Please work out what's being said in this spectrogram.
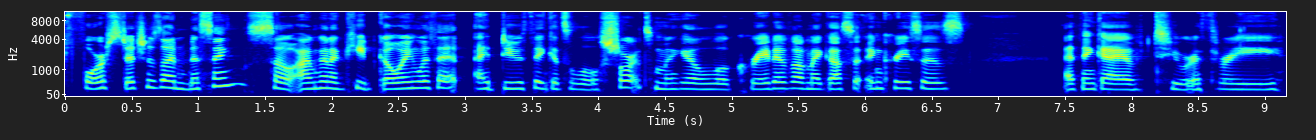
four stitches I'm missing. So I'm going to keep going with it. I do think it's a little short, so I'm going to get a little creative on my gusset increases. I think I have two or three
